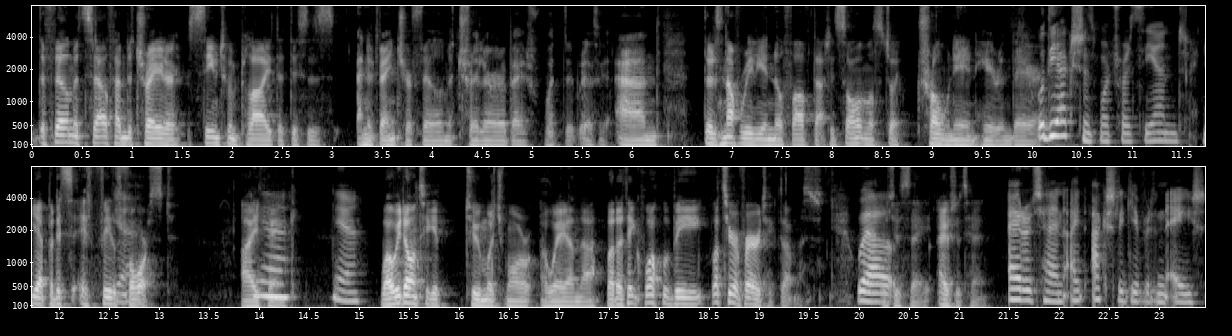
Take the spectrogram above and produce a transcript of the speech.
the film itself and the trailer seem to imply that this is an adventure film, a thriller about what the, and there's not really enough of that. It's almost like thrown in here and there. Well, the action is more towards the end. yeah, but it's it feels forced. I think. Yeah. Well, we don't take it too much more away on that, but I think what would be what's your verdict on this? Well, Would you say out of ten? out of 10 i'd actually give it an 8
